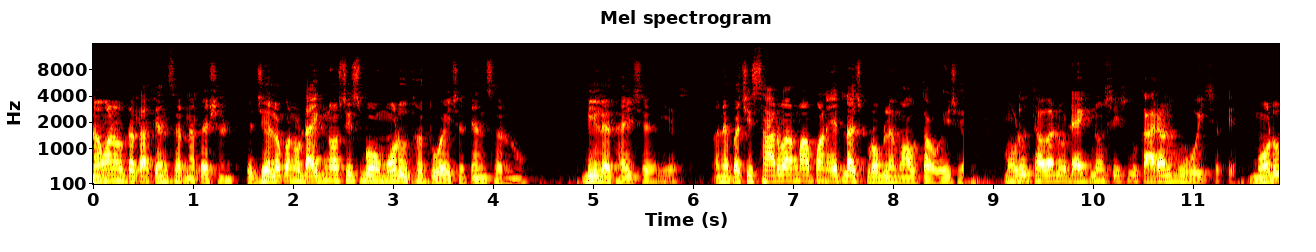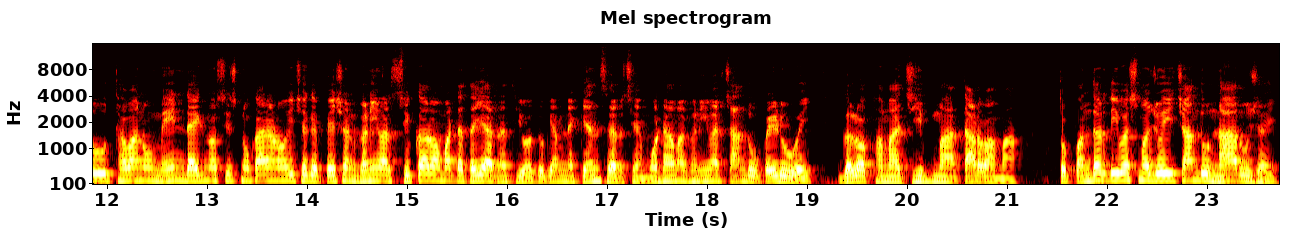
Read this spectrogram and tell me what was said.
નવ્વાણું ટકા કેન્સરના પેશન્ટ જે લોકોનું ડાયગ્નોસિસ બહુ મોડું થતું હોય છે કેન્સરનું ડીલે થાય છે. યસ અને પછી સારવારમાં પણ એટલા જ પ્રોબ્લેમ આવતા હોય છે. મોડું થવાનું ડાયગ્નોસિસનું કારણ શું હોઈ શકે? મોડું થવાનું મેઇન ડાયગ્નોસિસનું કારણ હોય છે કે પેશન્ટ ઘણીવાર સ્વીકારવા માટે તૈયાર નથી હોતું કે એમને કેન્સર છે. મોઢામાં ઘણીવાર ચાંદુ પડ્યું હોય ગલોફામાં જીભમાં તાળવામાં તો પંદર દિવસમાં જો એ ચાંદુ ના રૂજાય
